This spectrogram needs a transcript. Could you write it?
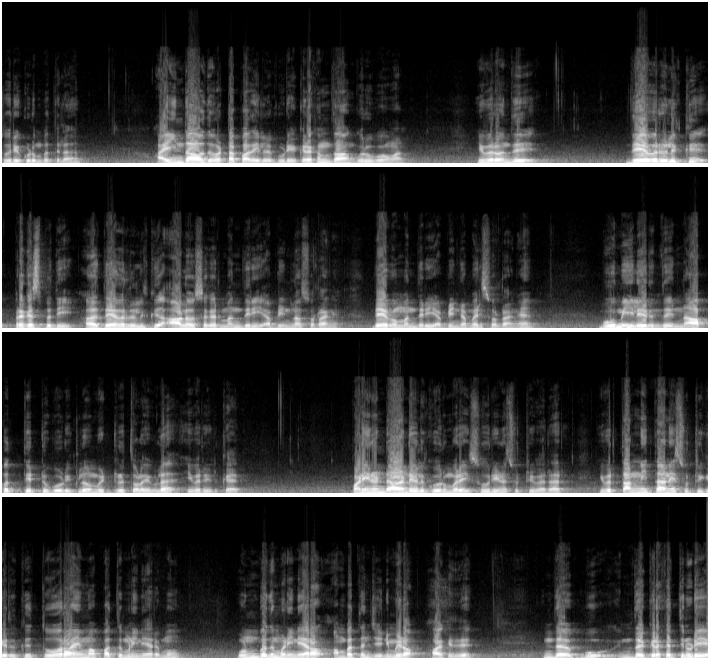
சூரிய குடும்பத்தில் ஐந்தாவது வட்டப்பாதையில் இருக்கக்கூடிய கிரகம் தான் குரு பகவான். இவர் வந்து தேவர்களுக்கு பிரகஸ்பதி அதாவது தேவர்களுக்கு ஆலோசகர் மந்திரி அப்படின்லாம் சொல்கிறாங்க தேவ மந்திரி அப்படின்ற மாதிரி சொல்கிறாங்க பூமியிலிருந்து நாற்பத்தெட்டு கோடி கிலோமீட்டர் தொலைவில் இவர் இருக்கார். பன்னிரெண்டு ஆண்டுகளுக்கு ஒரு முறை சூரியனை சுற்றி வர்றார். இவர் தன்னைத்தானே சுற்றிக்கிறதுக்கு தோராயமாக பத்து மணி நேரமும் ஒன்பது மணி நேரம் ஐம்பத்தஞ்சு நிமிடம் ஆகுது. இந்த பூ இந்த கிரகத்தினுடைய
